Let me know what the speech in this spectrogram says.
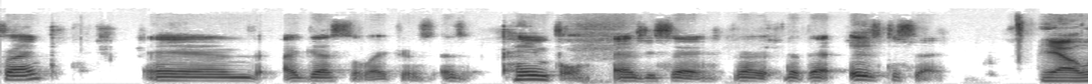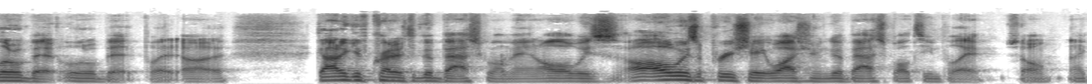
Frank, and I guess the Lakers, as painful as you say that that, that is to say. Yeah, a little bit, a little bit, but uh, got to give credit to good basketball, man. I'll always, I'll always appreciate watching a good basketball team play. So I,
